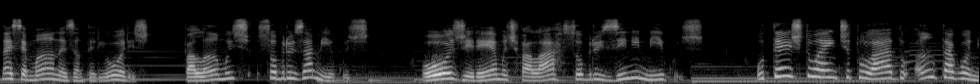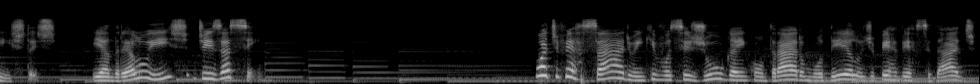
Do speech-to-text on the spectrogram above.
Nas semanas anteriores, falamos sobre os amigos. Hoje iremos falar sobre os inimigos. O texto é intitulado Antagonistas e André Luiz diz assim: O adversário em que você julga encontrar um modelo de perversidade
